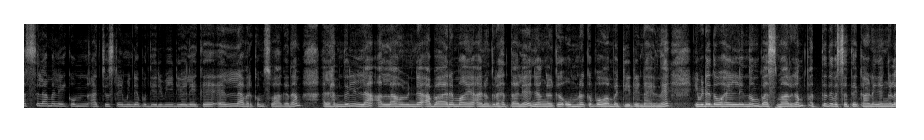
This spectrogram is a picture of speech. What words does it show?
അസ്സലാമലൈക്കും. അച്ചൂസ് ടൈമിന്റെ പുതിയൊരു വീഡിയോയിലേക്ക് എല്ലാവർക്കും സ്വാഗതം. അലഹമില്ല അള്ളാഹുവിന്റെ അപാരമായ അനുഗ്രഹത്താൽ ഞങ്ങൾക്ക് ഉമ്രക്ക് പോകാൻ പറ്റിയിട്ടുണ്ടായിരുന്നേ. ഇവിടെ ദോഹയിൽ നിന്നും ബസ് മാർഗം പത്ത് ദിവസത്തേക്കാണ് ഞങ്ങൾ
